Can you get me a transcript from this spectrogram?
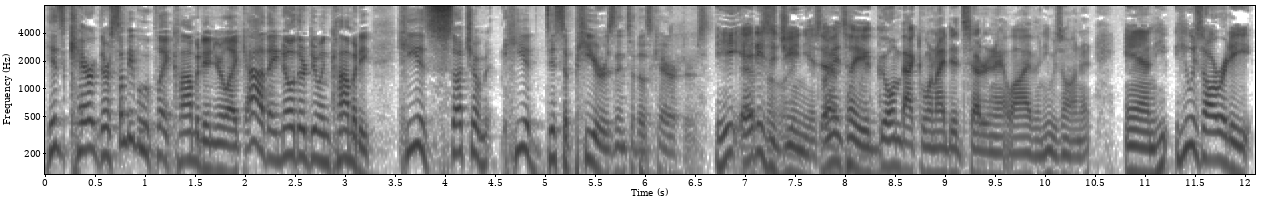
his character. There are some people who play comedy, and you're like, ah, they know they're doing comedy. He is such a he disappears into those characters. He, Eddie's a genius. Let me tell you, going back to when I did Saturday Night Live and he was on it, and he, he was already,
